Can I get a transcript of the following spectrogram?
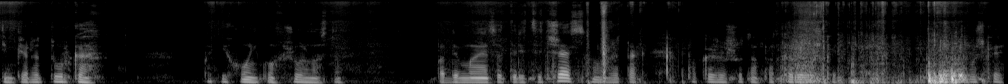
Температурка потихоньку. Что у нас там? Поднимается 36. Уже так покажу, что там под коробочкой. Под коробочкой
